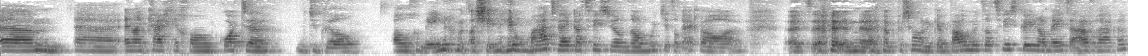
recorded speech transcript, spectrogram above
Um, uh, en dan krijg je gewoon korte, natuurlijk wel algemeen. Want als je een heel maatwerkadvies wil, dan moet je toch echt wel het, een, persoonlijk empowerment advies kun je dan beter aanvragen.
